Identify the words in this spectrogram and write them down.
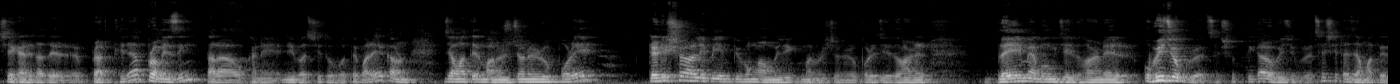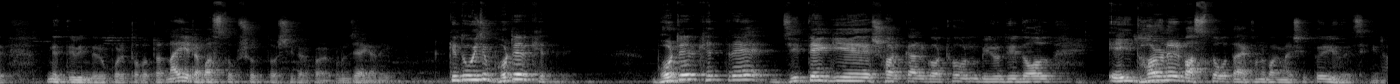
সেখানে তাদের প্রার্থীরা প্রমিজিং তারা ওখানে নির্বাচিত হতে পারে। কারণ জামাতের মানুষজনের উপরে ট্রেডিশনালি বিএনপি এবং আওয়ামী লীগ মানুষজনের উপরে যে ধরনের ব্লেম এবং যে ধরনের অভিযোগ রয়েছে, সত্যিকার অভিযোগ রয়েছে, সেটা জামাতের নেতৃবৃন্দের উপরে ততটা নাই। এটা বাস্তব সত্য স্বীকার করার কোনো জায়গা নেই। কিন্তু ওই যে ভোটের ক্ষেত্রে ভোটের ক্ষেত্রে জিতে গিয়ে সরকার গঠন, বিরোধী দল এই ধরনের বাস্তবতা এখনও বাংলাদেশে তৈরি হয়েছে কিনা?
